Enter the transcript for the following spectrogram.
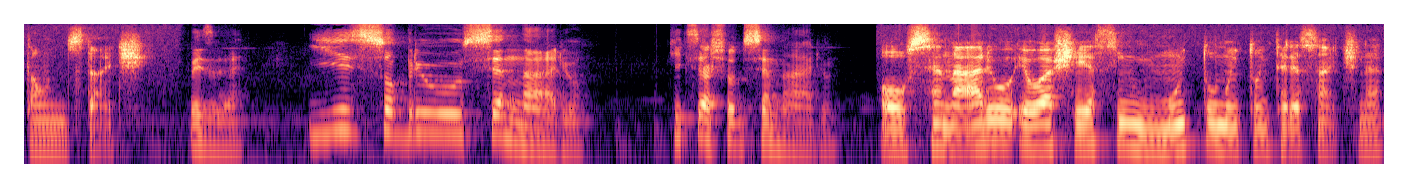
tão distante. Pois é. E sobre o cenário? O que, que você achou do cenário? O cenário eu achei assim muito, muito interessante, né?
